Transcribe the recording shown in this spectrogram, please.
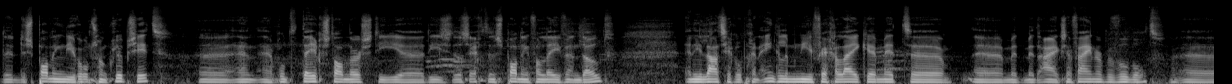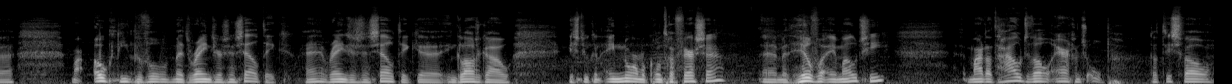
de, de spanning die rond zo'n club zit. En, en, rond de tegenstanders, die, die is, dat is echt een spanning van leven en dood. En die laat zich op geen enkele manier vergelijken met, uh, met, met Ajax en Feyenoord bijvoorbeeld. Maar ook niet bijvoorbeeld met Rangers en Celtic. Hè? Rangers en Celtic in Glasgow is natuurlijk een enorme controverse. met heel veel emotie. Maar dat houdt wel ergens op. Dat is wel.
